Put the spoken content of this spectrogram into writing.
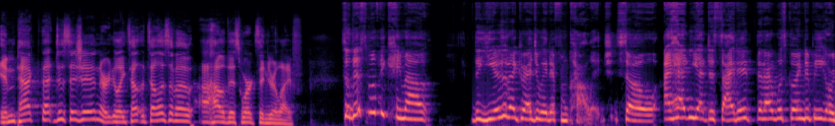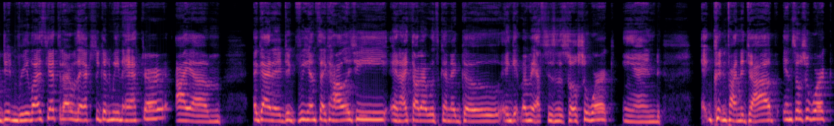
impact that decision or like tell, tell us about how this works in your life So this movie came out the year that I graduated from college. So I hadn't yet decided that I was going to be or didn't realize yet that I was actually going to be an actor. I um I got a degree in psychology and I thought I was going to go and get my master's in social work and couldn't find a job in social work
